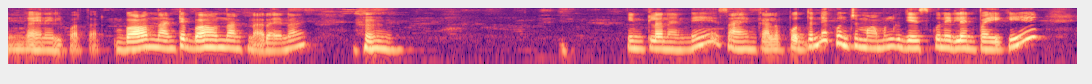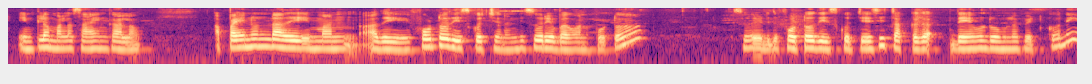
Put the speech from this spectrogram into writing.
ఇంకా ఆయన వెళ్ళిపోతారు. బాగుందంటే బాగుంది అంటున్నారు ఆయన. ఇంట్లోనండి సాయంకాలం. పొద్దున్నే కొంచెం మామూలుగా చేసుకుని వెళ్ళాను పైకి. ఇంట్లో మళ్ళీ సాయంకాలం. ఆ పైనుండి అది మన అది ఫోటో తీసుకొచ్చానండి. సూర్యభగవాన్ ఫోటో. సూర్యుడిది ఫోటో తీసుకొచ్చేసి చక్కగా దేవుడి రూమ్లో పెట్టుకొని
